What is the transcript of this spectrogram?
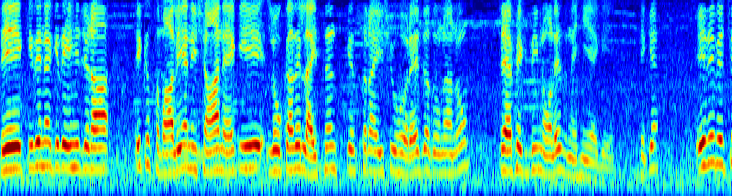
ਤੇ ਕਿਤੇ ਨਾ ਕਿਤੇ ਇਹ ਜਿਹੜਾ ਇੱਕ ਸਵਾਲੀਆ ਨਿਸ਼ਾਨ ਹੈ ਕਿ ਲੋਕਾਂ ਦੇ ਲਾਇਸੈਂਸ ਕਿਸ ਤਰ੍ਹਾਂ ਇਸ਼ੂ ਹੋ ਰਹੇ ਜਦ ਉਹਨਾਂ ਨੂੰ ਟ੍ਰੈਫਿਕ ਦੀ ਨੌਲੇਜ ਨਹੀਂ ਹੈਗੀ, ਠੀਕ ਹੈ? ਇਹਦੇ ਵਿੱਚ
